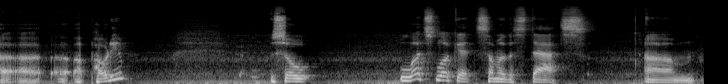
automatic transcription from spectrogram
a, a, a podium. So let's look at some of the stats. Um,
